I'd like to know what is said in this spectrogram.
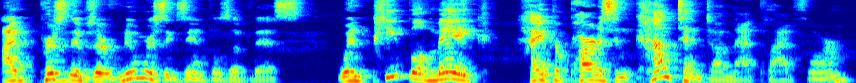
I've personally observed numerous examples of this. When people make hyperpartisan content on that platform,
